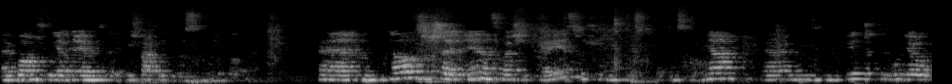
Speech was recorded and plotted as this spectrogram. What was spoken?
e, bądź ujawniają jakieś fakty, które są niewygodne. To zrzeszenie nazywa się CASE, już o tym wspomniałam. Em, Bierze w tym udział,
